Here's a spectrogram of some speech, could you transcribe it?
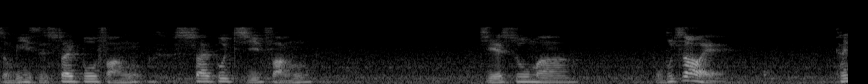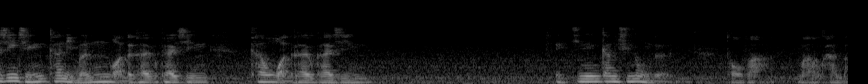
什么意思？衰不防衰不及防结束吗？我不知道哎。看心情，看你们玩的开不开心，看我玩的开不开心。哎，今天刚去弄的头发，蛮好看吧？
